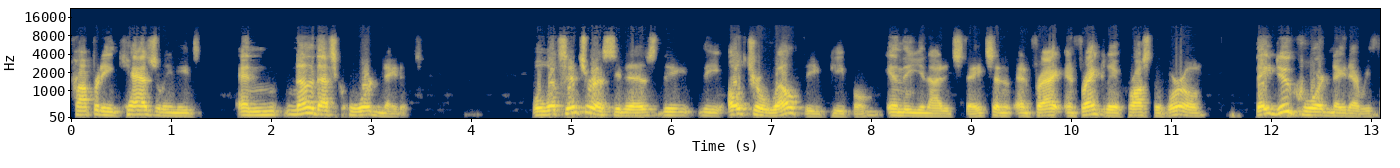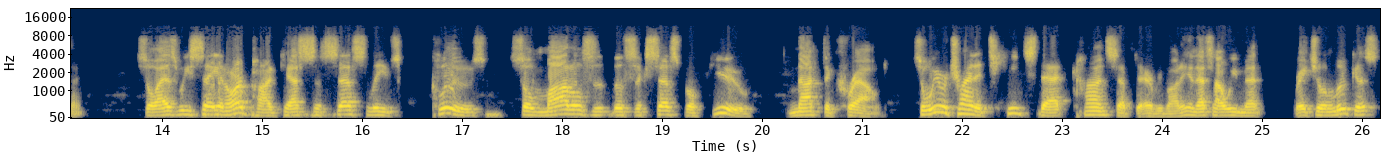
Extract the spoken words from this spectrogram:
property and casualty needs, and none of that's coordinated. Well, what's interesting is the the ultra wealthy people in the United States and and, fra- and frankly across the world, they do coordinate everything. So as we say in our podcast, success leaves clues. So models the successful few, not the crowd. So we were trying to teach that concept to everybody, and that's how we met Rachel and Lucas.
